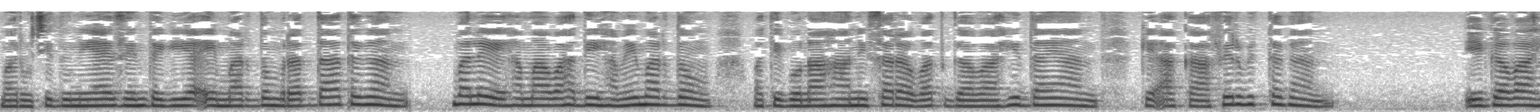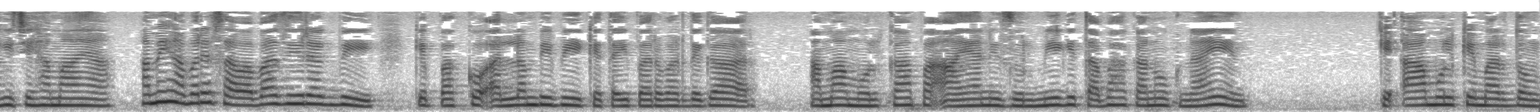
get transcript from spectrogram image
مروچی دنیا زندگی اے مردم رد داتگن بلے ہما وحدی ہمیں مردم، وتی گناہانی سرا وط گواہی دیان کہ آ کافر بتگن ای گواہی چے ہمایا ہمیں حبر ثوابا زیرک بھی کہ پکو علم بی بی کہ تئی پروردگار۔ اما ملکا پا آیانی ظلمی گی تباہ کنوک نائن۔ کہ آ ملک مردم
